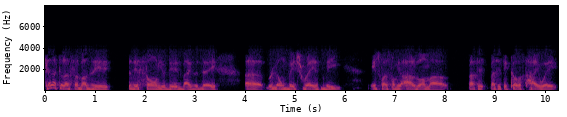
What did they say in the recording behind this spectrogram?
can I tell us about the this song you did back the day, uh, Long Beach Raised Me? It was from your album uh, Pacific Coast Highway.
